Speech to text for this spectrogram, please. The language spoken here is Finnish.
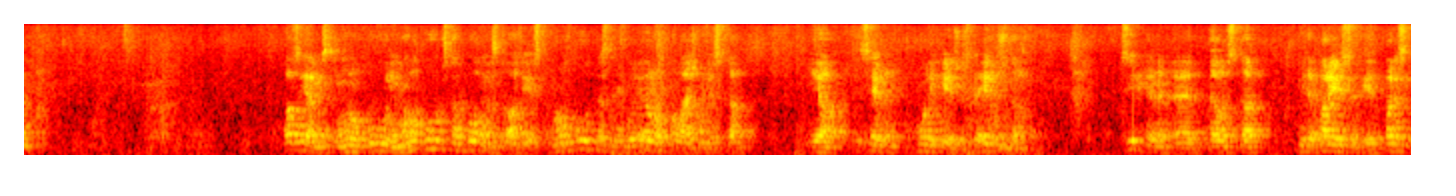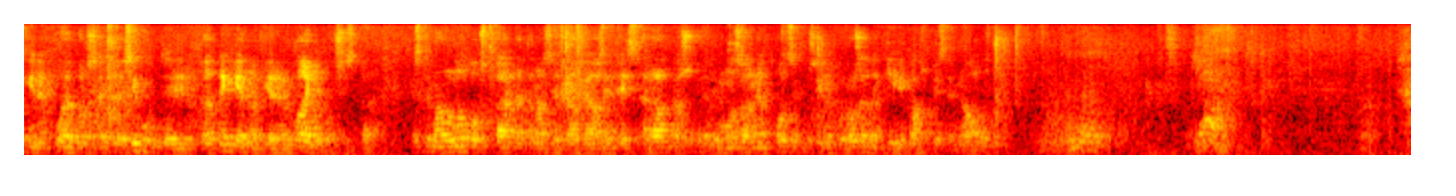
asiaa, mistä mä haluan puhua, niin mä haluan puhua kolmesta asiasta. Mä haluan puhua tästä niin eurooppalaisuudesta ja sen monikielisyydestä edusta. Sitten äh, tällaista, mitä parissakin, parissakin puheenvuorossa sivuttiin, tekijänoikeuden vaikutuksista. Ja sitten mä haluan lopuksi päättää tämän asian, että asiat etsitään ratkaisuja. Eli mulla on sellainen otsikko siinä kuin Rosetan kiinni 2.0.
